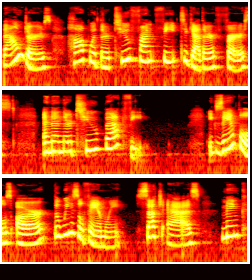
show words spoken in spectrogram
Bounders hop with their two front feet together first and then their two back feet. Examples are the weasel family, such as mink,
